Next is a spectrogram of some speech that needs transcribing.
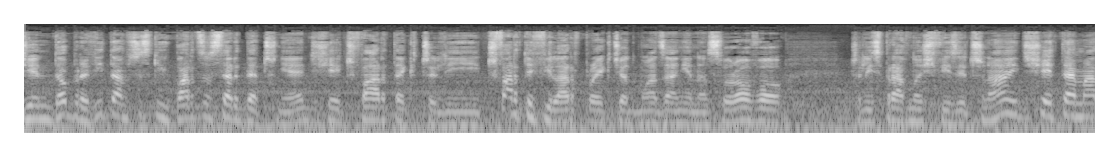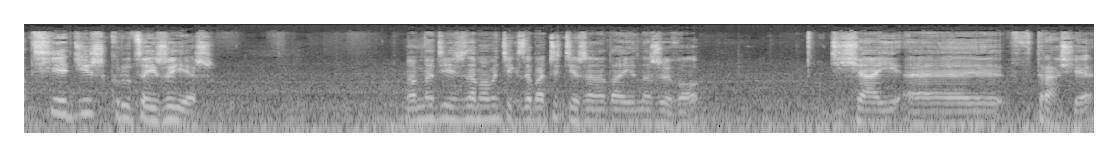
Dzień dobry, witam wszystkich bardzo serdecznie. Dzisiaj czwartek, czyli czwarty filar w projekcie Odmładzanie na surowo, czyli sprawność fizyczna. I dzisiaj temat siedzisz, krócej żyjesz. Mam nadzieję, że za momencik zobaczycie, że nadaję na żywo. Dzisiaj e, w trasie,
